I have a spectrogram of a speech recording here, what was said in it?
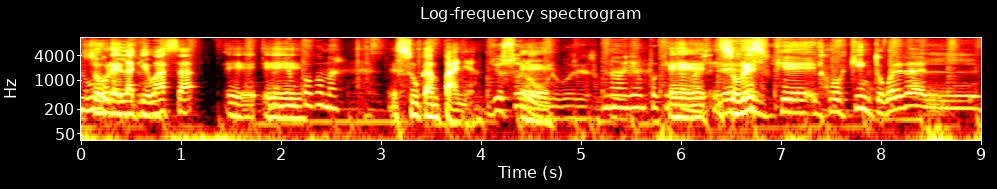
sobre la que basa eh, Yo eh, un poco más. su campaña. Yo solo Eh, uno podría ser. No, yo un poquito Eh, más. El- sobre el que el, como el quinto, ¿cuál era el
